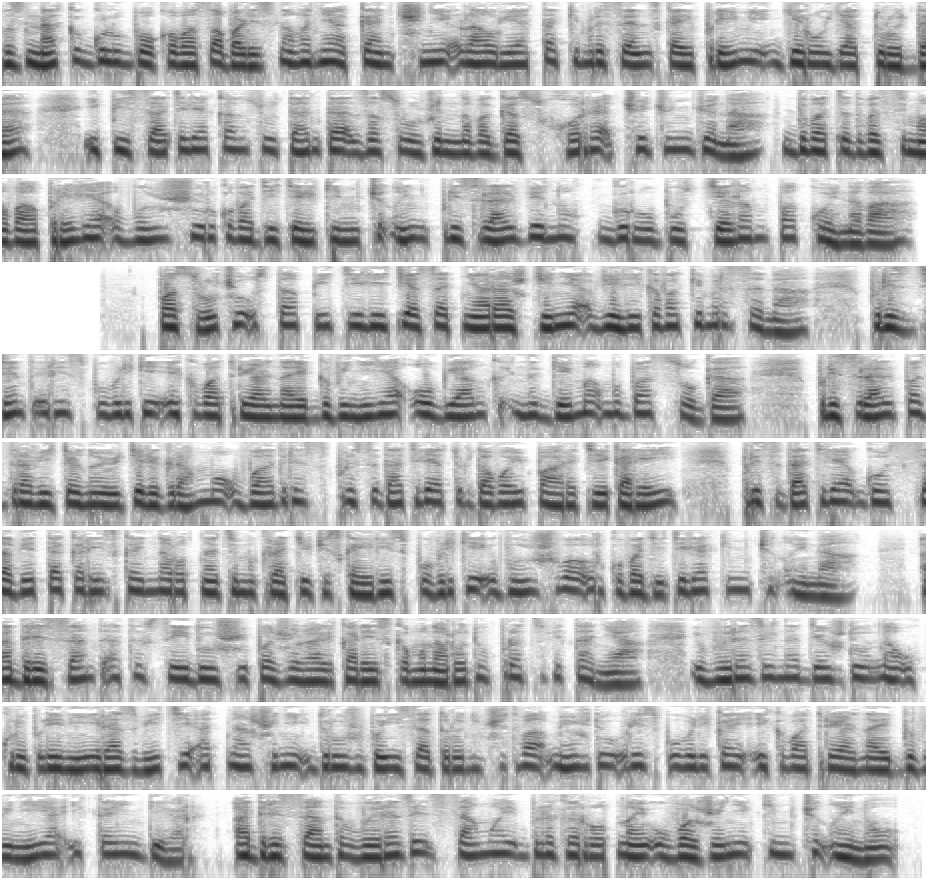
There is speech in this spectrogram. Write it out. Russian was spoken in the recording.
В знак глубокого соболезнования кончине лауреата Кимрсенской премии Героя труда и писателя-консультанта заслуженного Гасхора Че Чунгюна 28 апреля высший руководитель Ким Чен Ын прислал венок к гробу с телом покойного. По случаю 105-летия со дня рождения великого Ким Ир Сена, президент Республики Экваториальная Гвинея Обьянг Нгема Мбасуга прислал поздравительную телеграмму в адрес председателя Трудовой партии Кореи, председателя Госсовета Корейской Народно-Демократической Республики, высшего руководителя Ким Чен Ына. Адресант от всей души пожелал корейскому народу процветания и выразил надежду на укрепление и развитие отношений дружбы и сотрудничества между Республикой Экваториальная Гвинея и Каиндер. Адресант выразил самое благородное уважение Ким Чен Ыну.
